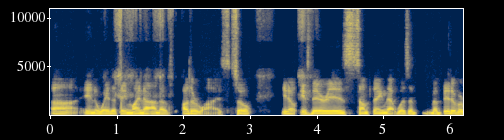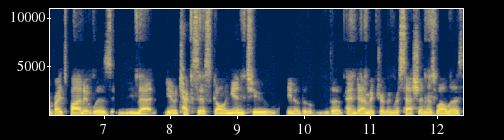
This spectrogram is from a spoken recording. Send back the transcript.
uh, in a way that they might not have otherwise. So, you know, if there is something that was a, a bit of a bright spot, it was that, you know, Texas going into, you know, the, the pandemic driven recession, as well as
